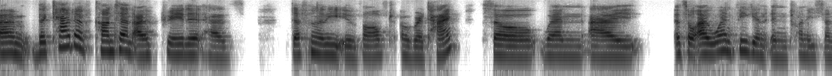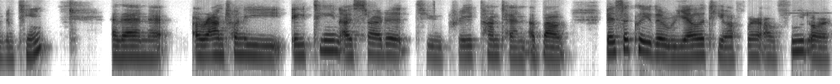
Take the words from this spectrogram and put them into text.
Um, the kind of content I've created has definitely evolved over time. So when I so I went vegan in 2017, and then around 2018 I started to create content about basically the reality of where our food or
